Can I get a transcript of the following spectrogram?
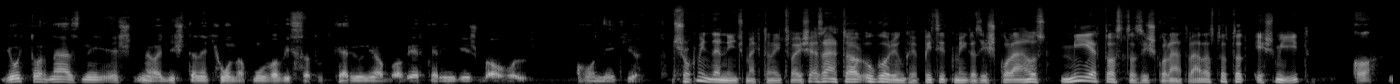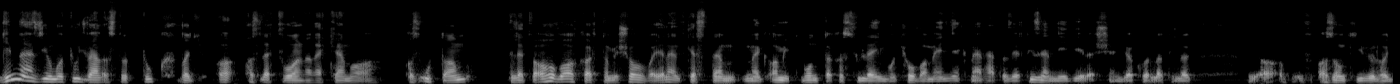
gyógytornázni, és ne adj Isten egy hónap múlva vissza tud kerülni abba a vérkeringésbe, ahol, ahonnét jött. Sok minden nincs megtanítva, és ezáltal ugorjunk egy picit még az iskolához. Miért azt az iskolát választottad, és mit? A gimnáziumot úgy választottuk, vagy az lett volna nekem a, az utam, illetve ahova akartam és ahova jelentkeztem, meg amit mondtak a szüleim, hogy hova menjek, mert hát azért 14 évesen gyakorlatilag azon kívül, hogy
